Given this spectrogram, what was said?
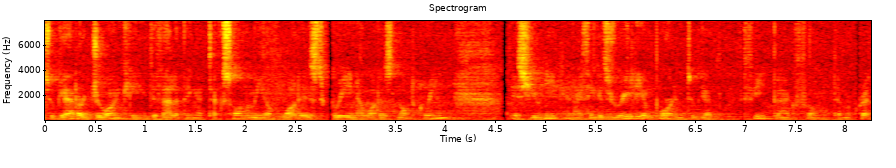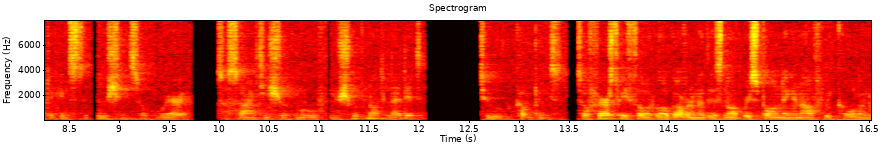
together jointly developing a taxonomy of what is green and what is not green is unique. And I think it's really important to get feedback from democratic institutions of where society should move. You should not let it to companies. So first we thought, well, government is not responding enough. We call on,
